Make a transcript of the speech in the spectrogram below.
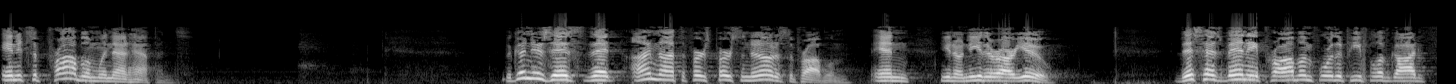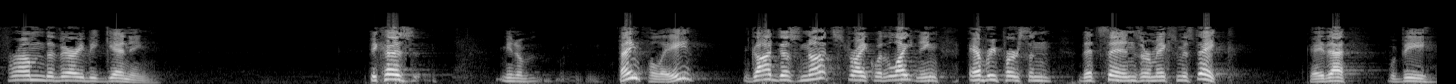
And it's a problem when that happens. The good news is that I'm not the first person to notice the problem. And, you know, neither are you. This has been a problem for the people of God from the very beginning. Because, you know, thankfully, God does not strike with lightning every person that sins or makes a mistake. Okay, that would be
